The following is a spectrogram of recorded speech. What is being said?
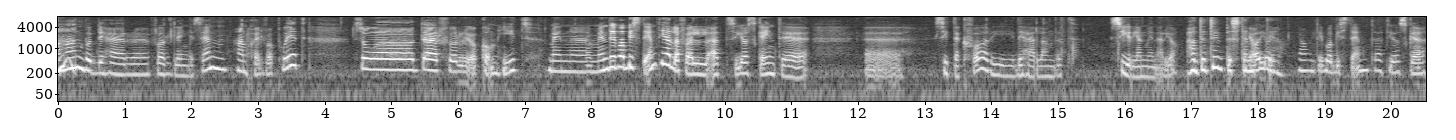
Mm. Han bodde här eh, för länge sedan. Han själv var poet. Så eh, därför jag kom hit. Men, eh, men det var bestämt i alla fall att jag ska inte eh, sitta kvar i det här landet. Syrien menar jag. Hade du bestämt Ja, ja, det? ja. det var bestämt att jag ska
